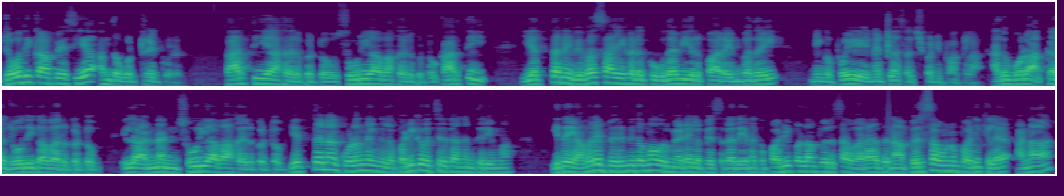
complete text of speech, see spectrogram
ஜோதிகா பேசிய அந்த ஒற்றை குரல். கார்த்தியாக இருக்கட்டும் சூர்யாவாக இருக்கட்டும் கார்த்தி எத்தனை விவசாயிகளுக்கு உதவி இருப்பார் என்பதை நீங்க போய் நெட்ல சர்ச் பண்ணி பார்க்கலாம். அதுபோல அக்கா ஜோதிகாவா இருக்கட்டும் இல்ல அண்ணன் சூர்யாவாக இருக்கட்டும் எத்தனை குழந்தைங்களை படிக்க வச்சிருக்காங்கன்னு தெரியுமா? இதை அவரே பெருமிதமா ஒரு மேடையில பேசுறாரு. எனக்கு படிப்பெல்லாம் பெருசா வராது. நான் பெருசா ஒன்றும் படிக்கல. ஆனா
